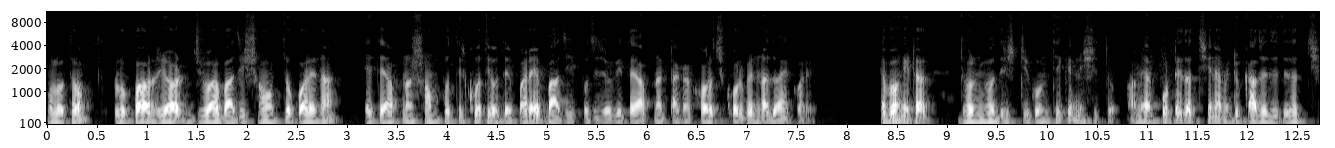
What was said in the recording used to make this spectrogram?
মূলত রূপা রিওয়ার্ড জুয়াবাজি সমাপ্ত করে না। এতে আপনার সম্পত্তির ক্ষতি হতে পারে। বাজি প্রতিযোগিতায় আপনার টাকা খরচ করবেন না দয়া করে। এবং এটা ধর্মীয় দৃষ্টিকোণ থেকে নিষিদ্ধ। আমি আর পড়তে যাচ্ছি না, আমি একটু কাজে যেতে যাচ্ছি।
